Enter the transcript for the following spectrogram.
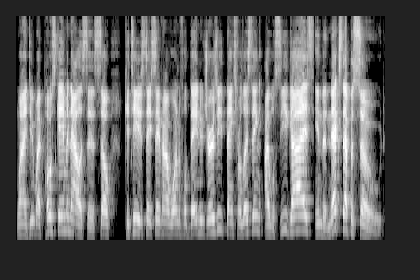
when I do my post game analysis. So continue to stay safe and have a wonderful day, New Jersey. Thanks for listening. I will see you guys in the next episode.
